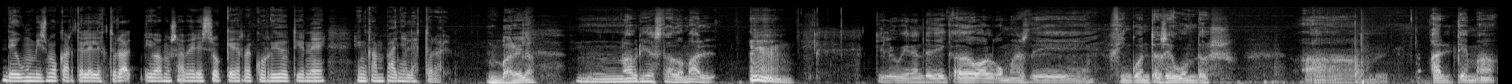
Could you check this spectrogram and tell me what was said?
de un mismo cartel electoral. Y vamos a ver eso qué recorrido tiene en campaña electoral. Varela. No habría estado mal que le hubieran dedicado algo más de 50 segundos a, al tema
